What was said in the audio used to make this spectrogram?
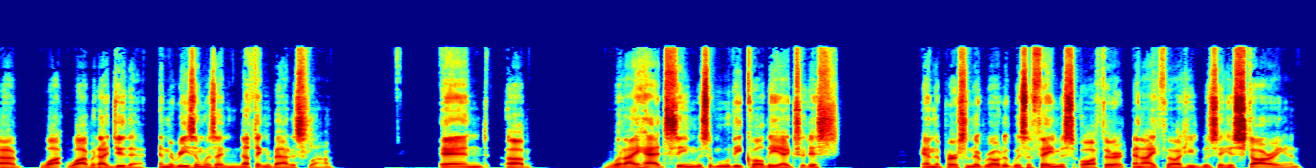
uh, why, why would I do that? And the reason was I knew nothing about Islam. And um, what I had seen was a movie called The Exodus. And the person that wrote it was a famous author. And I thought he was a historian.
